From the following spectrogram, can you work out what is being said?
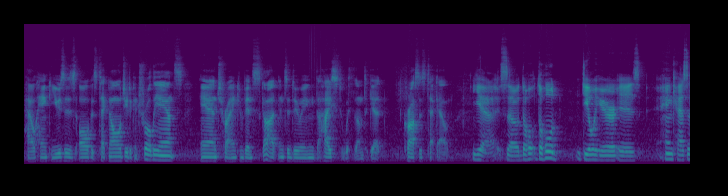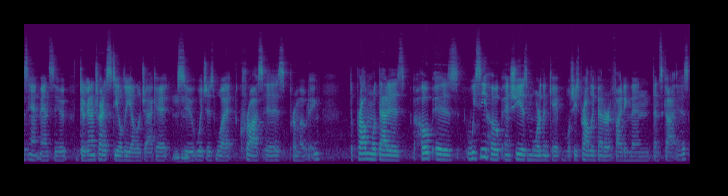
how Hank uses all of his technology to control the ants, and try and convince Scott into doing the heist with them to get Cross's tech out. Yeah, so the whole the whole deal here is Hank has this Ant Man suit. They're gonna try to steal the Yellow Jacket mm-hmm. suit, which is what Cross is promoting. The problem with that is Hope is we see Hope and she is more than capable. She's probably better at fighting than than Scott is.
